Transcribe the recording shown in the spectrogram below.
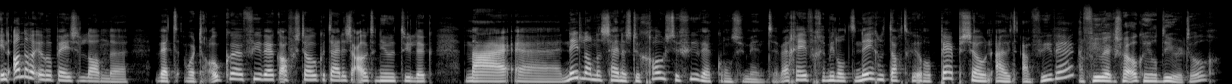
In andere Europese landen werd, wordt er ook eh, vuurwerk afgestoken tijdens Oud en Nieuw natuurlijk. Maar eh, Nederlanders zijn dus de grootste vuurwerkconsumenten. Wij geven gemiddeld 89 euro per persoon uit aan vuurwerk. Maar vuurwerk is wel ook heel duur, toch?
